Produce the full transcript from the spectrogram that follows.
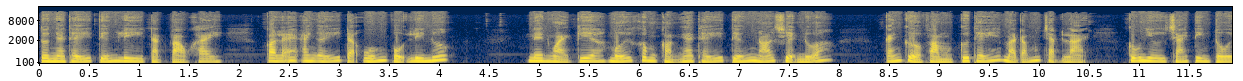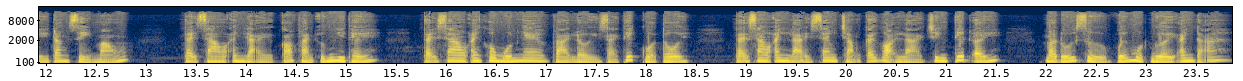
Tôi nghe thấy tiếng ly đặt vào khay, có lẽ anh ấy đã uống vội ly nước. Nên ngoài kia mới không còn nghe thấy tiếng nói chuyện nữa. Cánh cửa phòng cứ thế mà đóng chặt lại, cũng như trái tim tôi đang dỉ máu. Tại sao anh lại có phản ứng như thế? Tại sao anh không muốn nghe vài lời giải thích của tôi? Tại sao anh lại xem trọng cái gọi là trinh tiết ấy mà đối xử với một người anh đã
